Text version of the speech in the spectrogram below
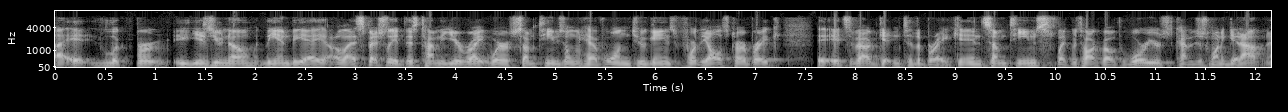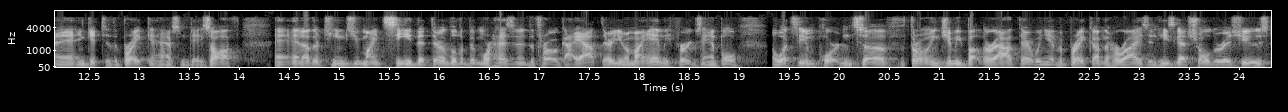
uh, it look for as you know the NBA, especially at this time of year, right where some teams only have one, two games before the All Star break. It's about getting to the break. And some teams, like we talked about with the Warriors, kind of just want to get out and get to the break and have some days off. And, other teams, you might see that they're a little bit more hesitant to throw a guy out there. You know, Miami, for example, what's the importance of throwing Jimmy Butler out there when you have a break on the horizon? He's got shoulder issues,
